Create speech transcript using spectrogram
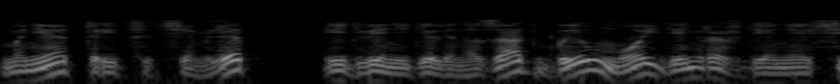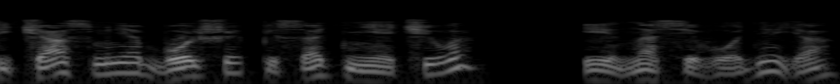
Мне 37 лет, и две недели назад был мой день рождения. Сейчас мне больше писать нечего, и на сегодня я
